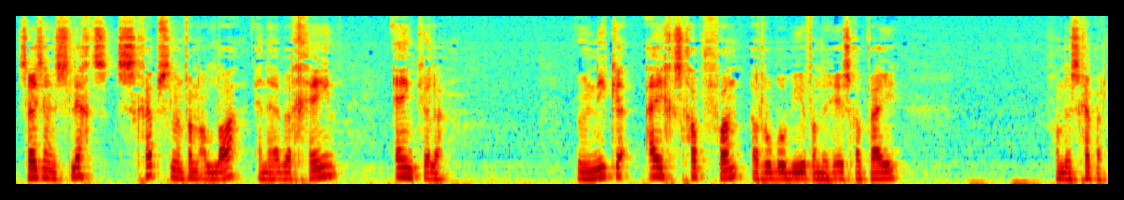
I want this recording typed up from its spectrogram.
Zij zijn slechts schepselen van Allah en hebben geen enkele unieke eigenschap van Rububiyyah, van de heerschappij van de schepper.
